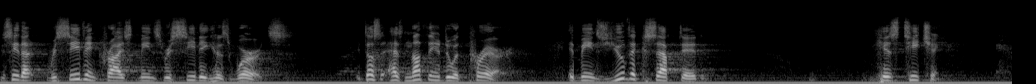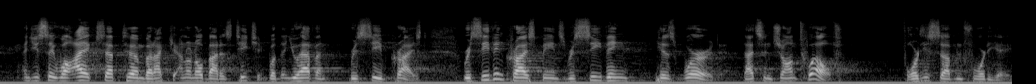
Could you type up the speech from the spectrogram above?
you see that receiving Christ means receiving his words. It, doesn't, has nothing to do with prayer. It means you've accepted his teaching. And you say, Well, I accept him, but I, I, don't know about his teaching. Well, then you haven't received Christ. Receiving Christ means receiving his word. That's in John 12, 47, 48.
